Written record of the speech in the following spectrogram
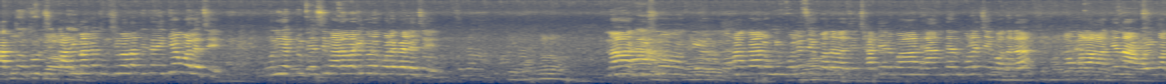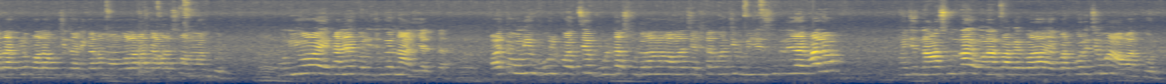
আর তো- তুলসী কালী মাকে তুলসী মালা দিতে কে বলেছে? উনি একটু বেশি বাড়াবাড়ি করে বলে ফেলেছে। না কৃষ্ণ মহাকাল উনি বলেছে কথাটা যে ছাটের বান হ্যান ত্যান বলেছে কথাটা। মঙ্গলা মাকে না ওই কথাগুলো বলা উচিত হয়নি কারণ মঙ্গলা মাকে আমরা সম্মান করি। উনিও এখানে কলিযুগের নারী একটা। হয়তো উনি ভুল করছে ভুলটা শুধরানোর আমরা চেষ্টা করছি উনি যদি শুধরে যায় ভালো। উনি যে না শুধরায় ওনার বাপের করা একবার করেছে মা আবার করবে।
